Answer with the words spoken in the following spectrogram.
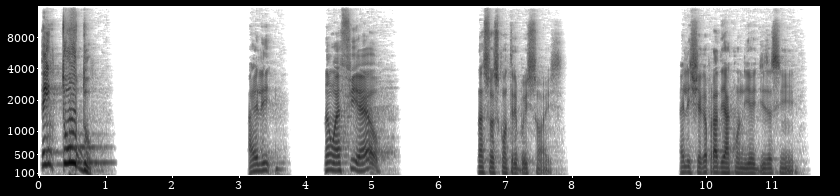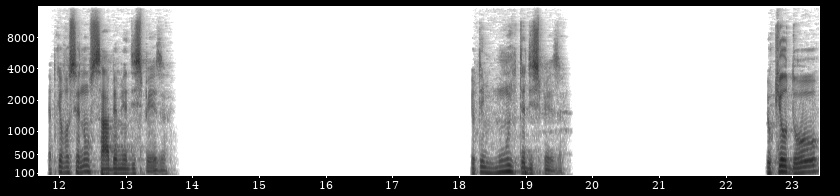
Tem tudo. Aí ele não é fiel nas suas contribuições. Aí ele chega para a diaconia e diz assim: é porque você não sabe a minha despesa. Eu tenho muita despesa. E o que eu dou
